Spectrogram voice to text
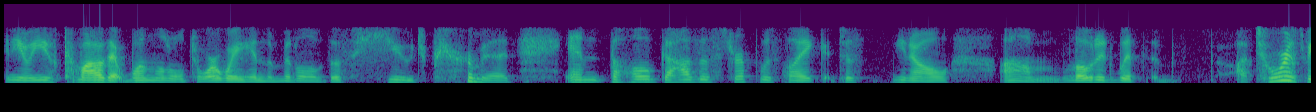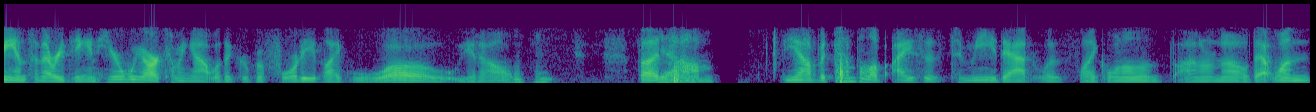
and you know you come out of that one little doorway in the middle of this huge pyramid and the whole gaza strip was like just you know um loaded with uh, tourist vans and everything and here we are coming out with a group of 40 like whoa you know Mhm. but Yeah. um Yeah, but Temple of Isis to me that was like one of those, I don't know that one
